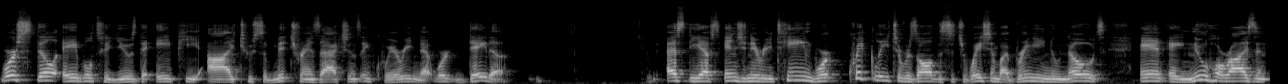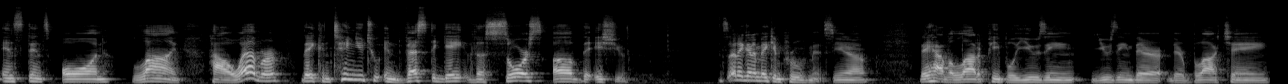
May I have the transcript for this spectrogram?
were still able to use the API to submit transactions and query network data. SDF's engineering team worked quickly to resolve the situation by bringing new nodes and a new Horizon instance online. However, they continue to investigate the source of the issue. So they're going to make improvements, you know they have a lot of people using using their their blockchain,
